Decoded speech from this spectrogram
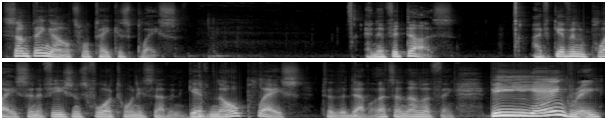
something else will take his place. And if it does, I've given place in Ephesians 4:27. Give no place to the devil. That's another thing. Be ye angry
